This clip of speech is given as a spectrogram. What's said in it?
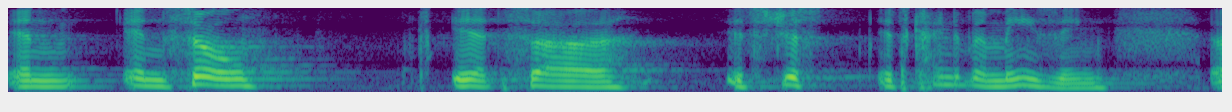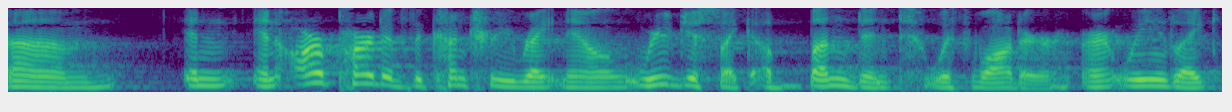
and and so it's uh, it's just it's kind of amazing. Um, in, in our part of the country right now, we're just like abundant with water, aren't we? Like,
